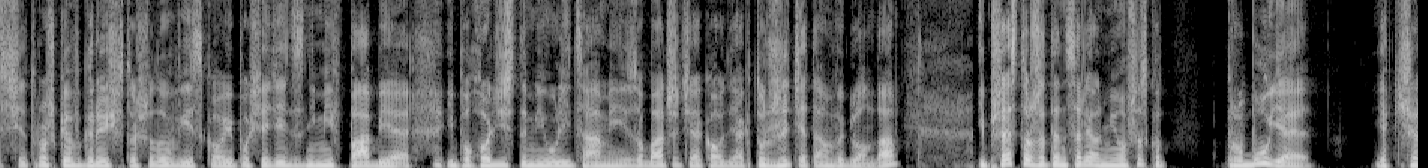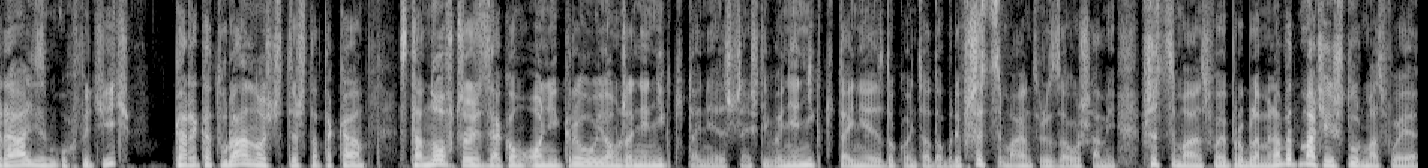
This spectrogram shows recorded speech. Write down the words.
się troszkę wgryźć w to środowisko i posiedzieć z nimi w pubie i pochodzić tymi ulicami i zobaczyć, jak, jak to życie tam wygląda. I przez to, że ten serial mimo wszystko próbuje jakiś realizm uchwycić, karykaturalność, też ta taka stanowczość, z jaką oni kreują, że nie, nikt tutaj nie jest szczęśliwy, nie, nikt tutaj nie jest do końca dobry, wszyscy mają coś za uszami, wszyscy mają swoje problemy, nawet Maciej Sztur ma swoje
